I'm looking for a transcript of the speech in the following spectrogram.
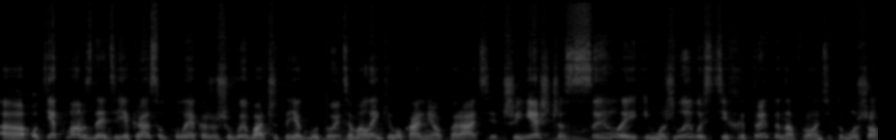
Е, от як вам здається, якраз от коли я кажу, що ви бачите, як готуються маленькі локальні операції, чи є ще сили і можливості хитрити на фронті? Тому що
